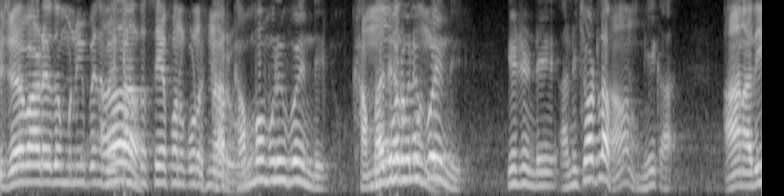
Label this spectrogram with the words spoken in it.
విజయవాడ ఏదో మునిగిపోయింది సేఫ్ అనుకుంటున్నారు. ఖమ్మం మునిగిపోయింది. మదిర. మునిగిపోయింది. ఏంటండి? అన్ని చోట్ల. మీకు ఆ నదీ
